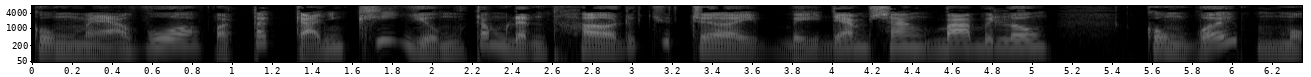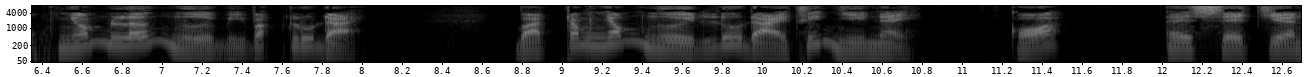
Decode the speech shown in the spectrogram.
cùng mẹ vua và tất cả những khí dụng trong đền thờ Đức Chúa Trời bị đem sang Babylon cùng với một nhóm lớn người bị bắt lưu đài. Và trong nhóm người lưu đài thứ nhì này có Ezechiel.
